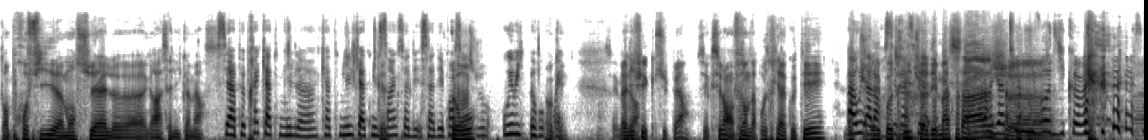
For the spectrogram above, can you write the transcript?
ton profit euh, mensuel euh, grâce à l'e-commerce C'est à peu près 4000, euh, 4000, 4005, ça, dé- ça dépend. Euros toujours- Oui, oui, euros. Ok. ouais. C'est magnifique. Alors, Super, c'est excellent. En faisant de la poterie à côté. Ah oui, tu fais alors, des poteries, tu as des massages. Alors, il y a tout euh, niveau d'e-commerce.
